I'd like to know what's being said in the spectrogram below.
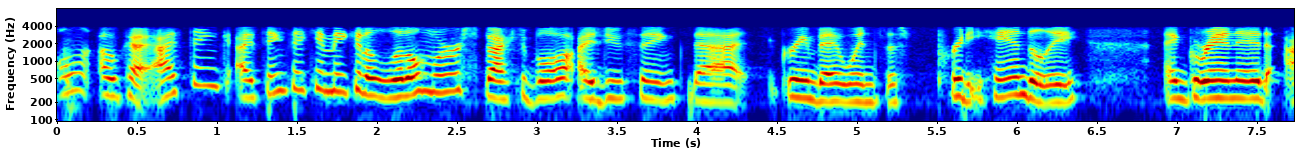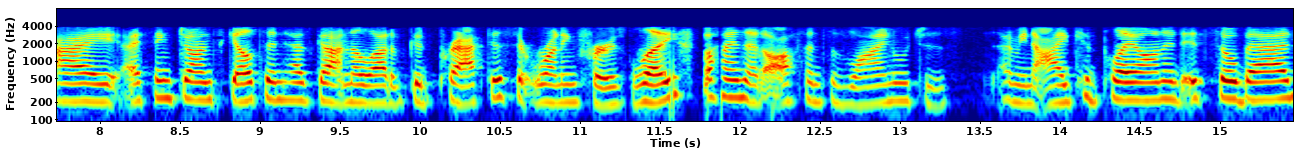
Okay, I think I think they can make it a little more respectable. I do think that Green Bay wins this pretty handily. And granted, I I think John Skelton has gotten a lot of good practice at running for his life behind that offensive line, which is I mean I could play on it. It's so bad.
